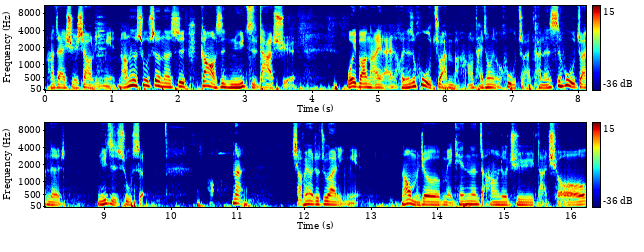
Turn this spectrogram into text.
他在学校里面，然后那个宿舍呢是刚好是女子大学，我也不知道哪里来的，可能是护专吧，然后台中有个护专，可能是护专的女子宿舍。好，那小朋友就住在里面。然后我们就每天呢早上就去打球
